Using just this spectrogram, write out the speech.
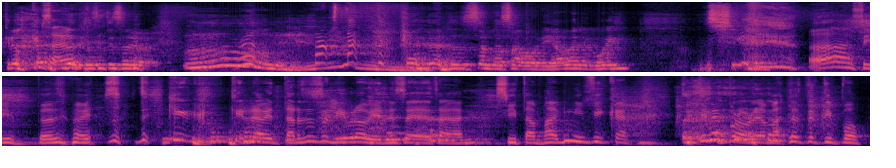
Creo que sabe. Mm. Se lo saboreaba el güey. Sí. Ah, sí. Entonces, que, que aventarse su libro viene esa, cita magnífica. Tiene problemas de este tipo,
